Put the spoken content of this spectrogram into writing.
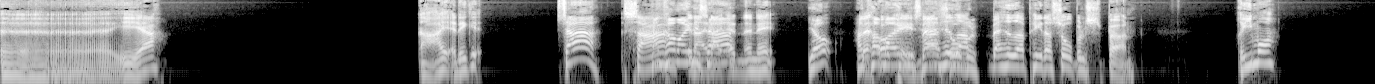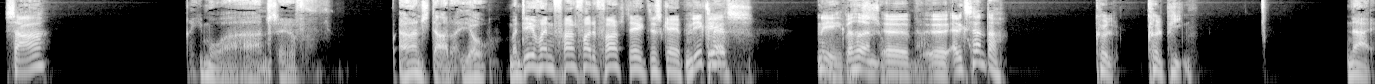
Øh, ja. Nej, er det ikke... Så, Sara? Han kommer ind i nej, Sara. Nej, nej, nej. jo, han Hvad- kommer okay, ind i hvad Sara hedder, Sobel. hvad hedder Peter Sobels børn? Rimor? Sara? Rimor er hans, øh, er hans datter, jo. Men det er fra, fra det første ægteskab. Niklas? Nej, hvad hedder han? Øh, øh, Alexander? Køl, Kølpin. Nej,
